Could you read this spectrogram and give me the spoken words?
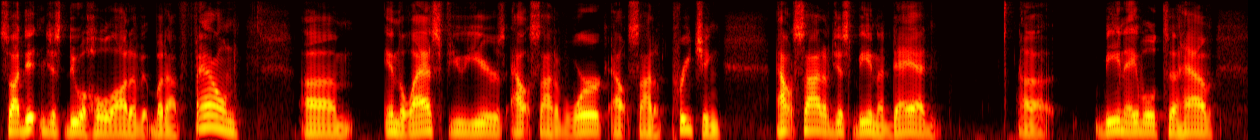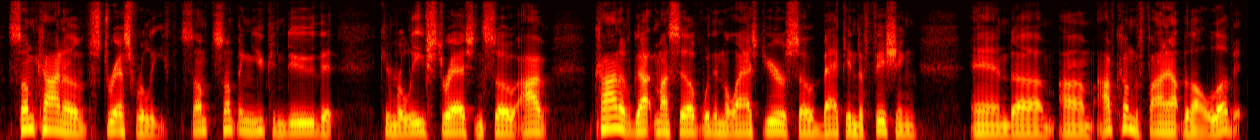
So I didn't just do a whole lot of it, but I've found um, in the last few years, outside of work, outside of preaching, outside of just being a dad, uh, being able to have some kind of stress relief, some something you can do that can relieve stress. And so I've kind of gotten myself within the last year or so back into fishing, and um, um, I've come to find out that I love it.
